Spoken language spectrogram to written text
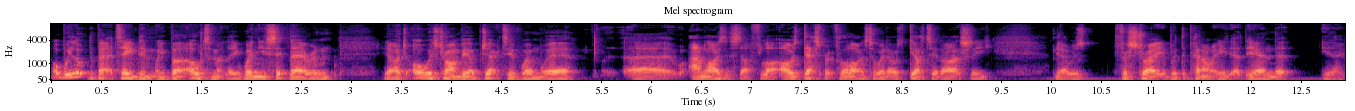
oh, we looked the better team, didn't we? But ultimately, when you sit there and you know, I always try and be objective when we're uh, analysing stuff. Like I was desperate for the Lions to win. I was gutted. I actually, you know, was frustrated with the penalty at the end that you know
